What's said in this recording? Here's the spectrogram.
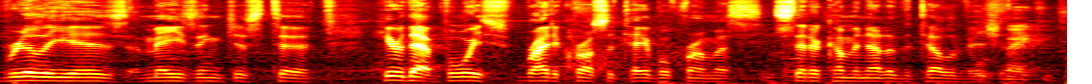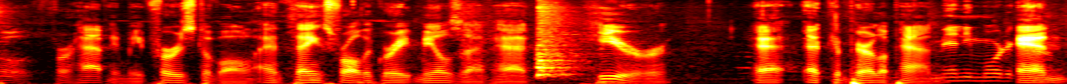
really is amazing just to hear that voice right across the table from us instead of coming out of the television. Thank you both for having me, first of all, and thanks for all the great meals I've had here at, at Compère Lapin. Many more to come. And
